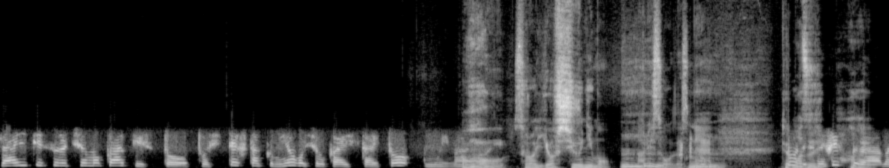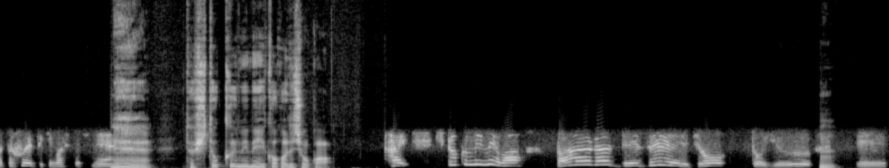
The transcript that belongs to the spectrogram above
来日する注目アーティストとして2組をご紹介したいと思います。おーそれは予習にもなりそうですね。うんではそうですね。フェスはがまた増えてきましたしね。い、ね一組目いかがでしょうか？はい、1組目はバーラ・デゼージョという、うんえー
